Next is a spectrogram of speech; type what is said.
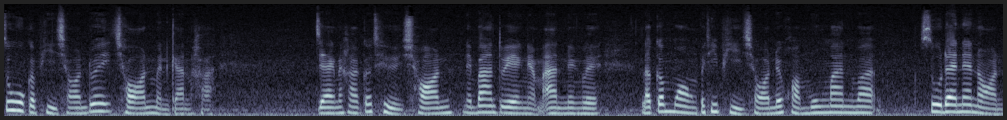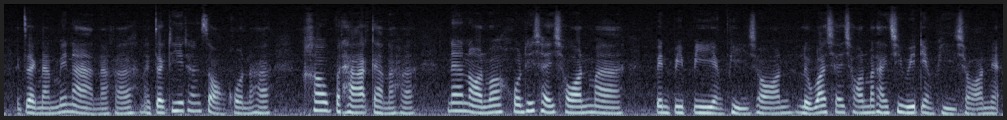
สู้กับผีช้อนด้วยช้อนเหมือนกันค่ะ แจ็คนะคะก็ถือช้อนในบ้านตัวเองเนี่ยอันหนึงเลย แล้วก็มองไปที่ผีช้อนด้วยความมุ่งมั่นว่าสู้ได้แน่นอน หลังจากนั้นไม่นานนะคะ หลังจากที่ทั้งสองคนนะคะ เข้าปะทะกันนะคะ แน่นอนว่าคนที่ใช้ช้อนมาเป็นปีๆอย่างผีช้อน หรือว่าใช้ช้อนมาทั้งชีวิตอย่างผีช้อนเนี่ย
